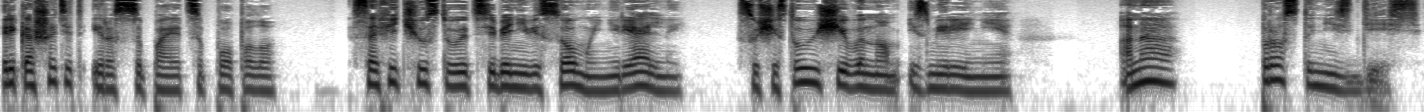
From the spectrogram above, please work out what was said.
рикошетит и рассыпается по полу. Софи чувствует себя невесомой, нереальной, существующей в ином измерении. Она просто не здесь.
